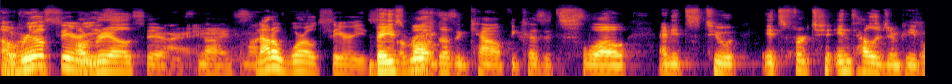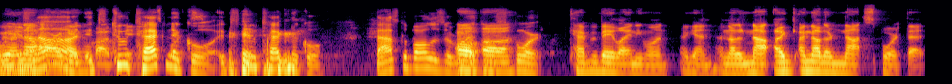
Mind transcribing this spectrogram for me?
a over- real series. a real series. All right, Nice. not a World Series. A Baseball real- doesn't count because it's slow and it's too It's for t- intelligent people. We are you not know? Nah, arguing it's too gaming technical. It's too technical. Basketball is a Oh, uh, sport. Tampa Bay Lightning won again. Another not a, another not sport that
